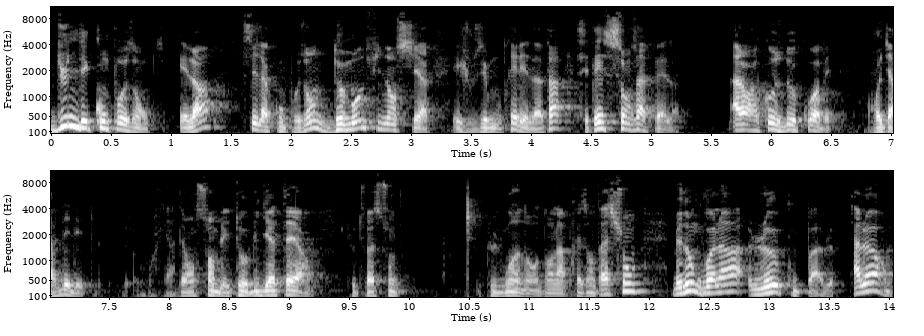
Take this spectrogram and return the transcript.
d'une des composantes. Et là, c'est la composante demande financière. Et je vous ai montré les datas, c'était sans appel. Alors à cause de quoi? Regardez, les, regardez ensemble les taux obligataires, de toute façon, plus loin dans, la présentation. Mais donc voilà le coupable. Alors,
